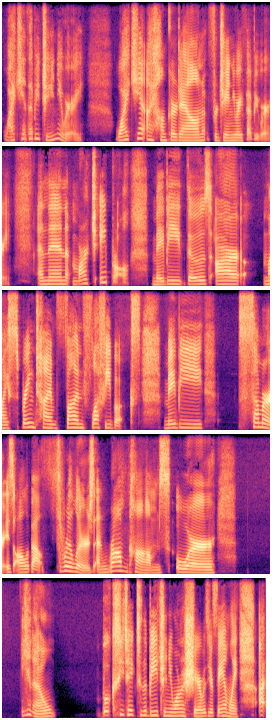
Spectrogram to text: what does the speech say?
why can't that be January? Why can't I hunker down for January, February? And then March, April, maybe those are my springtime fun, fluffy books. Maybe summer is all about thrillers and rom coms or, you know, books you take to the beach and you want to share with your family. I,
